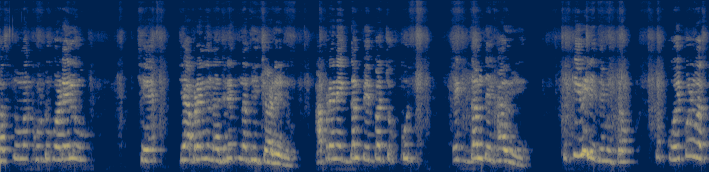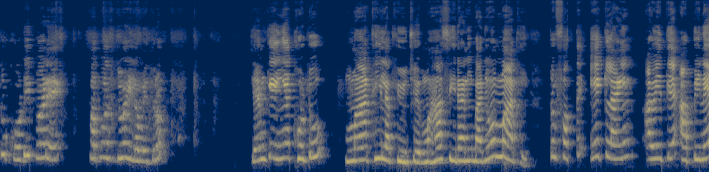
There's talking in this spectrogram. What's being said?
વસ્તુમાં ખોટું પડેલું છે, જે આપણે નજરે જ નથી ચડેલું. આપણે એકદમ પેપર ચોખ્ખું એકદમ દેખાયું છે. તો કેવી રીતે મિત્રો? તો કોઈ પણ વસ્તુ ખોટી પડે સપોઝ જોઈ લો મિત્રો. જેમ કે અહીંયા ખોટું માથી લખ્યું છે, મહાશિરાની બાજુમાં માથી. તો ફક્ત એક લાઈન આવી રીતે આપીને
